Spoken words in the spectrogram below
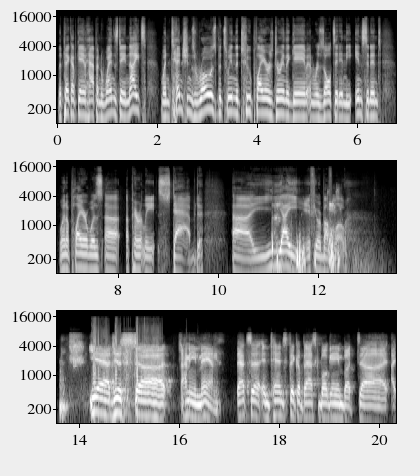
The pickup game happened Wednesday night when tensions rose between the two players during the game and resulted in the incident when a player was uh, apparently stabbed. Uh, yay! If you're Buffalo. Yeah, just uh, I mean, man, that's an intense pickup basketball game, but uh, I,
